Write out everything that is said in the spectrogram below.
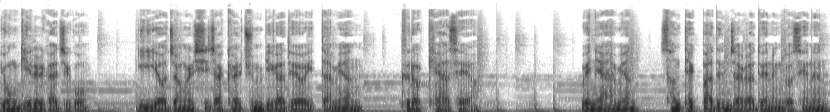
용기를 가지고 이 여정을 시작할 준비가 되어 있다면 그렇게 하세요. 왜냐하면 선택받은 자가 되는 것에는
